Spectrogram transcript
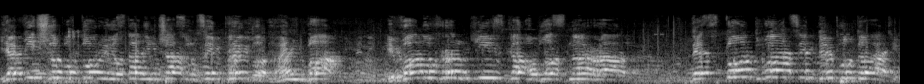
Я вічно повторюю останнім часом цей приклад ганьба. Івано-Франківська обласна рада, де 120 депутатів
